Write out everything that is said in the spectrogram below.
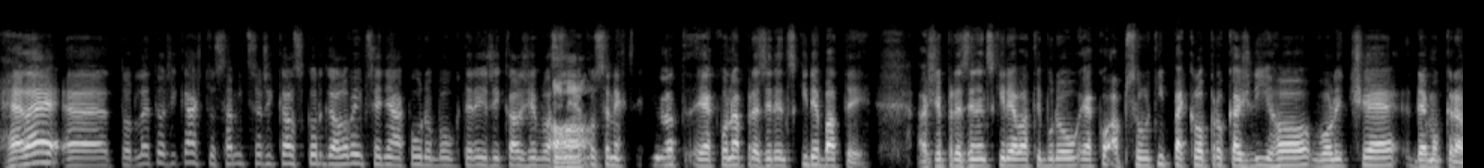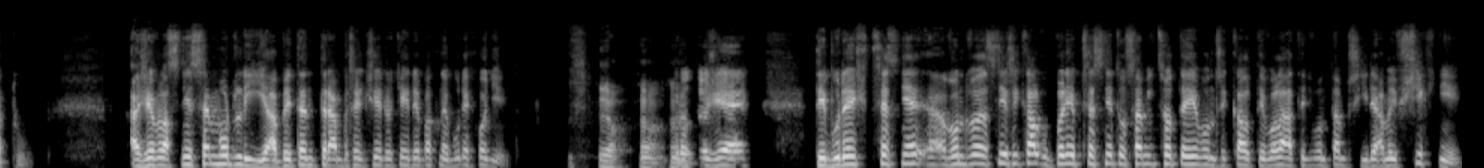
Hele, eh, tohle to říkáš to samé, co říkal Scott Galloway před nějakou dobou, který říkal, že vlastně Aha. jako se nechce dívat jako na prezidentské debaty a že prezidentské debaty budou jako absolutní peklo pro každého voliče demokratů. A že vlastně se modlí, aby ten Trump řekl, že do těch debat nebude chodit. Jo, jo, jo. Protože ty budeš přesně, on vlastně říkal úplně přesně to samé, co ty, on říkal ty vole a teď on tam přijde a my všichni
